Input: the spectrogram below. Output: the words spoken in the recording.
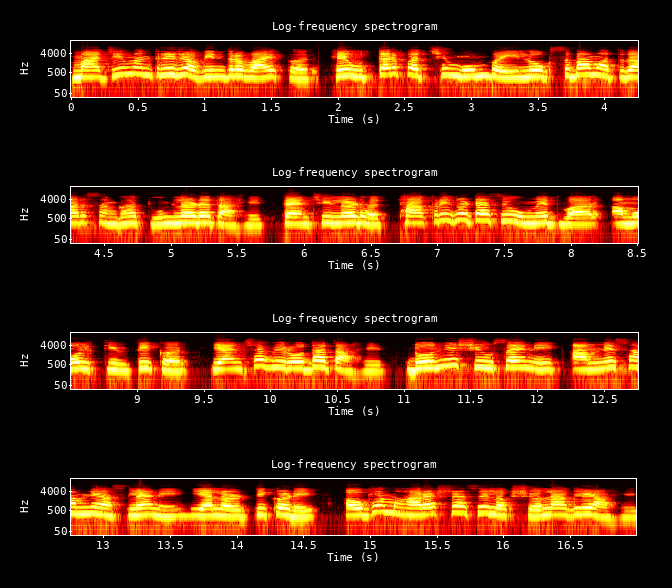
माजी मंत्री रवींद्र वायकर हे उत्तर पश्चिम मुंबई लोकसभा मतदारसंघातून लढत आहेत. त्यांची लढत ठाकरे गटाचे उमेदवार अमोल कीर्तीकर यांच्या विरोधात आहेत दोन्ही शिवसैनिक आमने सामने असल्याने या लढतीकडे अवघ्या महाराष्ट्राचे लक्ष लागले आहे.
